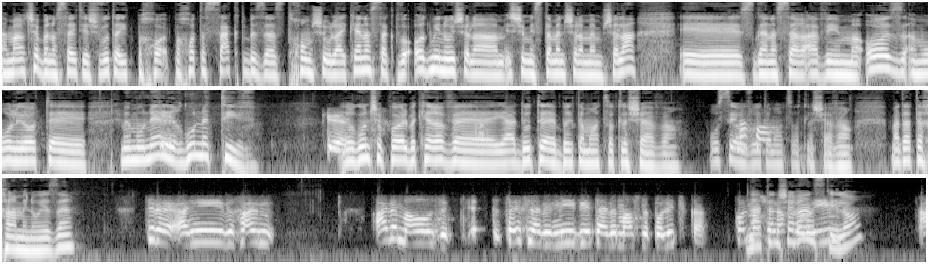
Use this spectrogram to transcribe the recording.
אמרת שבנושא ההתיישבות היית פחות, פחות עסקת בזה, אז תחום שאולי כן עסקת, ועוד מינוי של ה, שמסתמן של הממשלה, אה, סגן השר אבי מעוז אמור להיות אה, ממונה כן. לארגון נתיב. כן. ארגון שפועל בקרב אה, יהדות אה, ברית המועצות לשעבר. רוסיה נכון. וברית המועצות לשעבר. מה דעתך על המינוי הזה? תראה, אני בכלל... אבי מעוז, צריך להבין מי הביא את אבי מעוז לפוליטיקה. נתן שרנסקי, לא? אה?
